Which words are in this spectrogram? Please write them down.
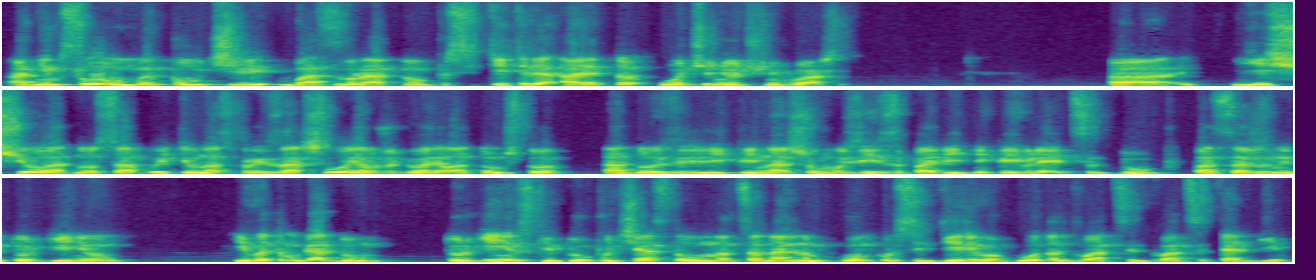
Одним словом, мы получили возвратного посетителя, а это очень-очень важно. А, еще одно событие у нас произошло. Я уже говорил о том, что одной из реликвий нашего музея-заповедника является дуб, посаженный Тургеневым. И в этом году Тургеневский дуб участвовал в национальном конкурсе «Дерево года 2021».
